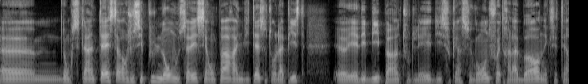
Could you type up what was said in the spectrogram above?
Euh, donc c'était un test, alors je sais plus le nom, vous savez, c'est on part à une vitesse autour de la piste, euh, il y a des bips hein, toutes les 10 ou 15 secondes, faut être à la borne, etc.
